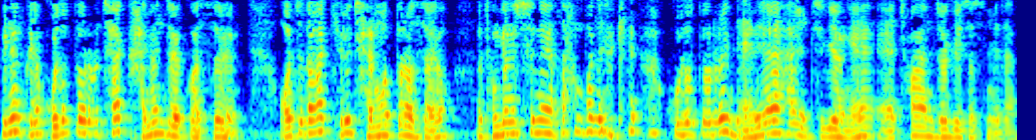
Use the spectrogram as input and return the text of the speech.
그냥 그냥 고속도로로 잘 가면 될 것을 어쩌다가 길을 잘못 들어서요. 동경 시내에서 한 번 이렇게 고속도로를 내려야 할 지경에 처한 적이 있었습니다.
